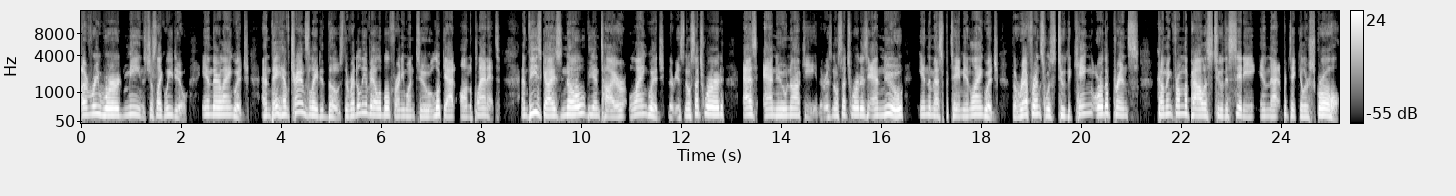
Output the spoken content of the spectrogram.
every word means, just like we do in their language. And they have translated those. They're readily available for anyone to look at on the planet. And these guys know the entire language. There is no such word as Anunnaki. There is no such word as Anu in the Mesopotamian language. The reference was to the king or the prince coming from the palace to the city in that particular scroll.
